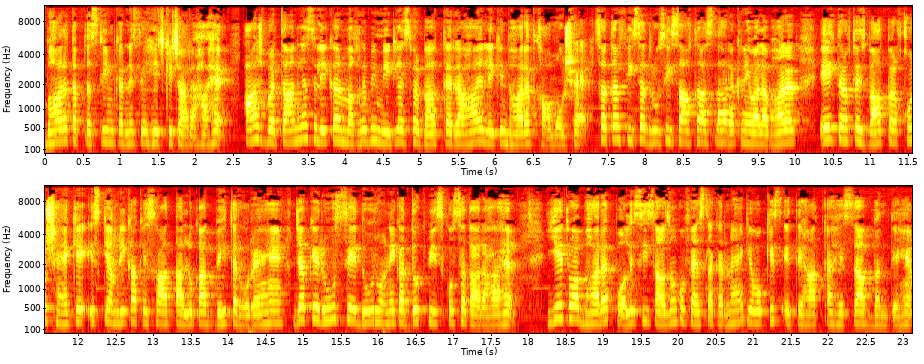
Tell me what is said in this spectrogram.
भारत अब तस्लीम करने से हिचकिचा रहा है। आज बरतानिया से लेकर मगरबी मीडिया इस पर बात कर रहा है, लेकिन भारत खामोश है। सत्तर फ़ीसद रूसी साख्त असलाह रखने वाला भारत एक तरफ़ तो इस बात पर खुश है कि इसके अमेरिका के साथ ताल्लुक बेहतर हो रहे हैं, जबकि रूस से दूर होने का दुख भी इसको सता रहा है। ये तो अब भारत पॉलिसी साजों को फैसला करना है कि वो किस इतिहाद का हिस्सा बनते हैं।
